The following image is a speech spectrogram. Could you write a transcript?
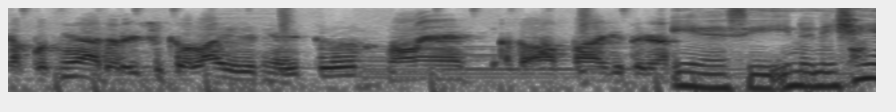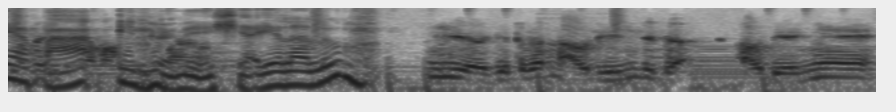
takutnya ada risiko lain yaitu nge atau apa gitu kan Iya sih, Indonesia ya Maksudnya Pak, sama maksimal. Indonesia. Ya lalu, iya gitu kan. Audionya juga audionya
